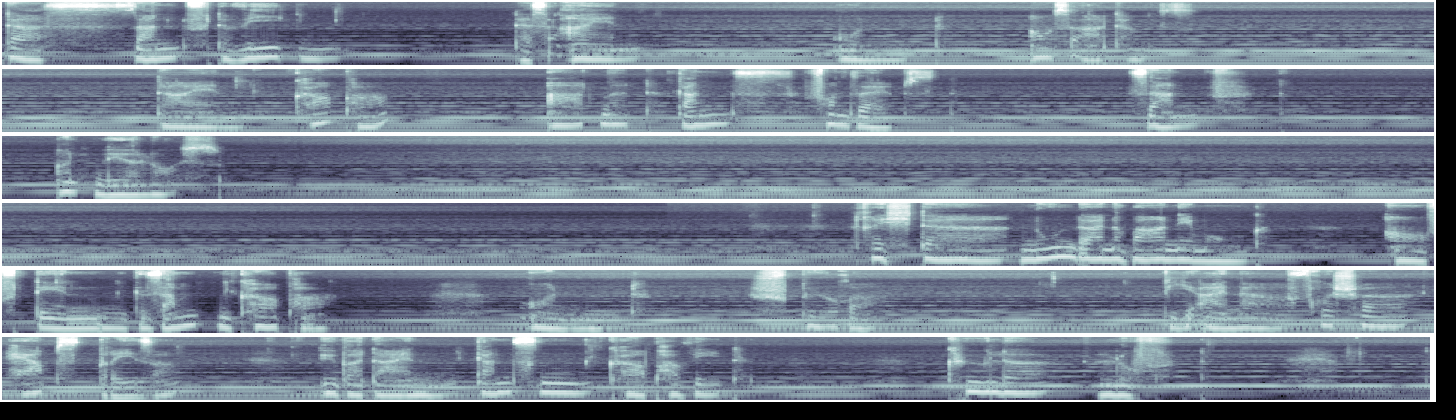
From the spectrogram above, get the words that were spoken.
das sanfte Wiegen des Ein- und Ausatems. Dein Körper atmet ganz von selbst, sanft und mühelos. Richte nun deine Wahrnehmung auf den gesamten Körper und spüre, wie eine frische Herbstbrise über deinen ganzen Körper weht. Kühle Luft,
